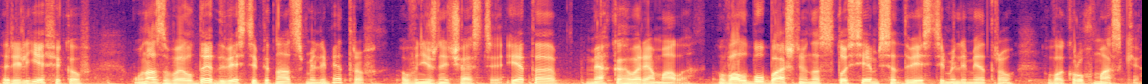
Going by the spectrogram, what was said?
рельефиков, у нас ВЛД 215 мм в нижней части, и это, мягко говоря, мало. Во лбу башни у нас 170-200 мм вокруг маски,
